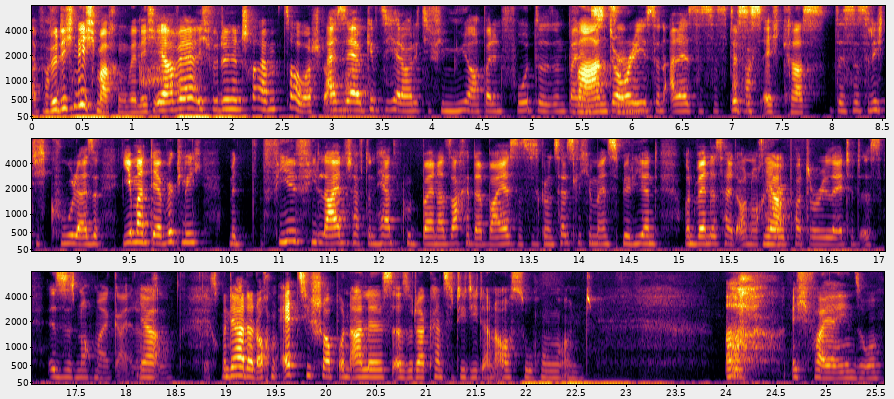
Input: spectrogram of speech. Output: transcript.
halt würde ich nicht machen. Wenn ich er wäre, ich würde hinschreiben, Zauberstab. Also er gibt sich halt auch richtig viel Mühe, auch bei den Fotos und bei Wahnsinn. den Stories und alles. Das ist, das einfach, ist echt krass. das ist richtig cool. Also jemand, der wirklich mit viel, viel Leidenschaft und Herzblut bei einer Sache dabei ist, das ist grundsätzlich immer inspirierend. Und wenn das halt auch noch Ja. Harry Potter related ist, ist es nochmal geiler. Ja. Also, Und der hat halt auch einen Etsy-Shop und alles. Also da kannst du dir die dann aussuchen und ach, ich feiere ihn so.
